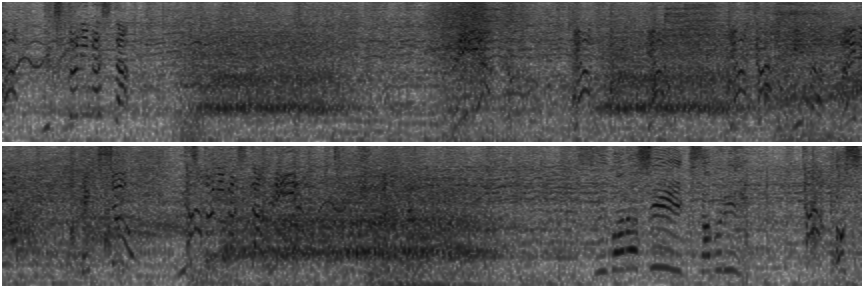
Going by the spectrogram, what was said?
や討ち取りました。素晴らしい戦ぶりよし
